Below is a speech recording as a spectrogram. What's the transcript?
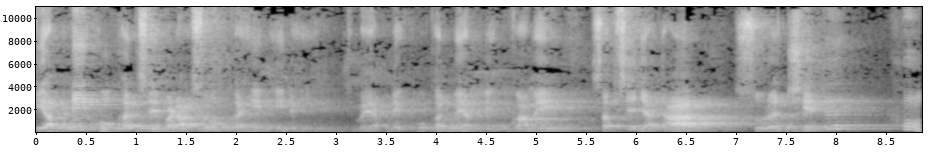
कि अपनी खोखल से बड़ा सुख कहीं भी नहीं है। मैं अपने खोखल में, अपनी गुफा में सबसे ज़्यादा सुरक्षित हूँ।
